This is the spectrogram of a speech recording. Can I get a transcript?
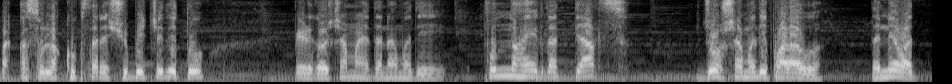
बाक्कासूरला खूप साऱ्या शुभेच्छा देतो. पेडगावच्या मैदानामध्ये पुन्हा एकदा त्याच जोशामध्ये पळावं. धन्यवाद.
